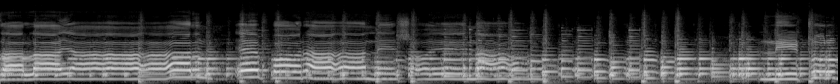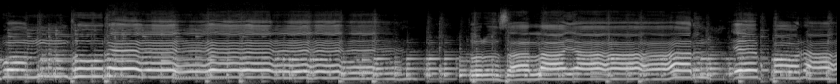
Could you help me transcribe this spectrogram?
জ্বালায়ার জ্বালায়ার এ পরাণে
